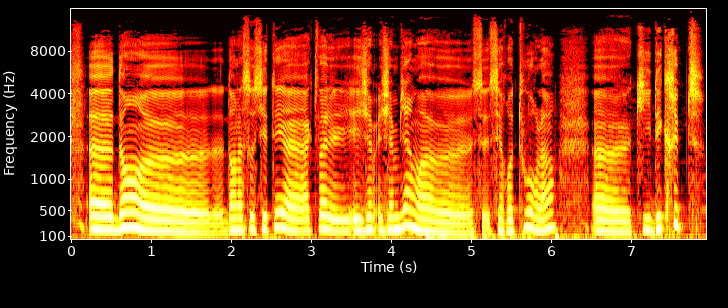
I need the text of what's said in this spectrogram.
euh, dans euh, dans la société euh, actuelle. Et, et j'aime, bien moi euh, ces, ces retours là euh, qui décryptent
